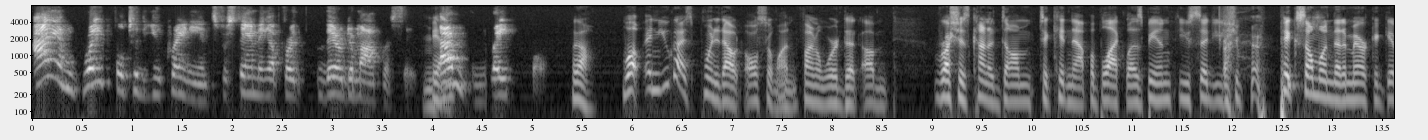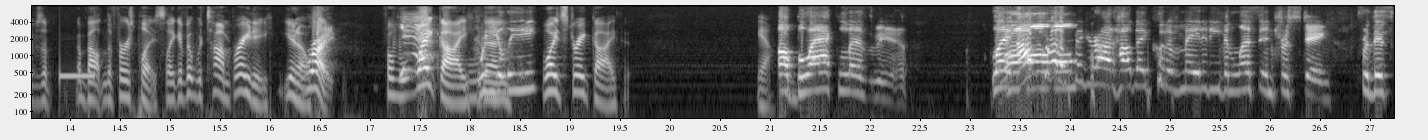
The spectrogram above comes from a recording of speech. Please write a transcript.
I am grateful to the Ukrainians for standing up for their democracy. Yeah. I'm grateful. Yeah. Well, and you guys pointed out also on final word that um, Russia's kind of dumb to kidnap a black lesbian. You said you should pick someone that America gives up about in the first place. Like if it were Tom Brady, you know, Right. For a white guy, Really? white straight guy. Yeah, a black lesbian. Like I'm Oh. trying to figure out how they could have made it even less interesting for this.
